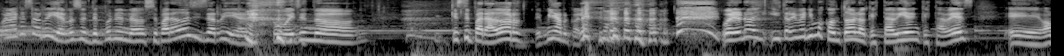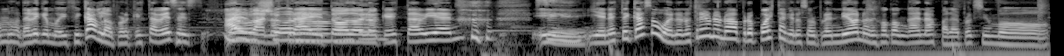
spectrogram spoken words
Bueno, acá se ríen, no sé, te ponen los separadores y se ríen, como diciendo, qué separador de miércoles. bueno, no, y, venimos con todo lo que está bien, que esta vez eh, vamos a tener que modificarlo, porque esta vez es Alba nos trae nuevamente. todo lo que está bien. y en este caso, bueno, nos trae una nueva propuesta que nos sorprendió, nos dejó con ganas para el próximo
